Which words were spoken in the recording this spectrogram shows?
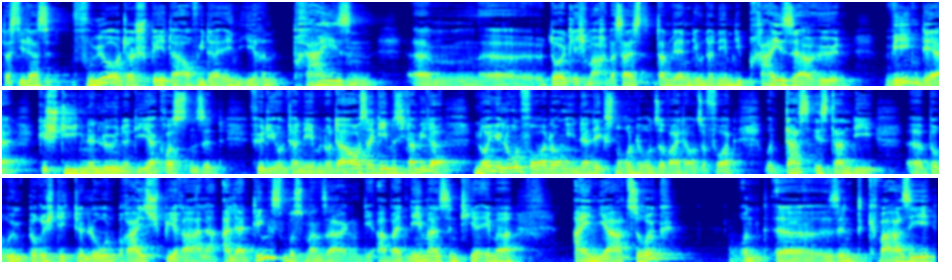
dass die das früher oder später auch wieder in ihren Preisen ähm, äh, deutlich machen. Das heißt, dann werden die Unternehmen die Preise erhöhen wegen der gestiegenen Löhne, die ja Kosten sind für die Unternehmen. Und daraus ergeben sich dann wieder neue Lohnforderungen in der nächsten Runde und so weiter und so fort. Und das ist dann die äh, berühmt-berüchtigte Lohnpreisspirale. Allerdings muss man sagen, die Arbeitnehmer sind hier immer ein Jahr zurück und äh, sind quasi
